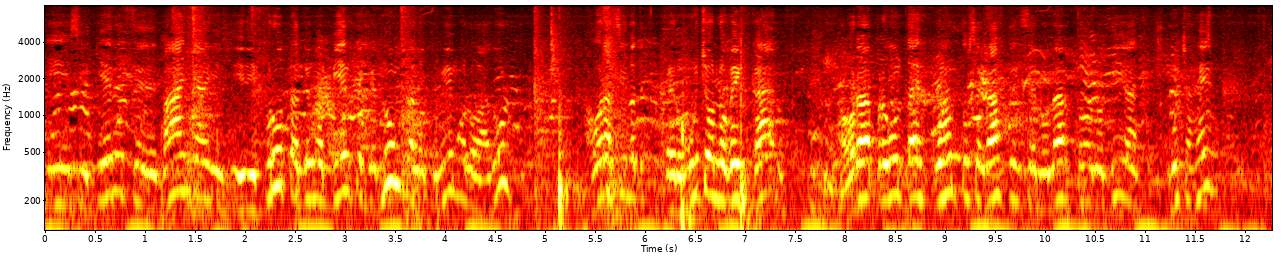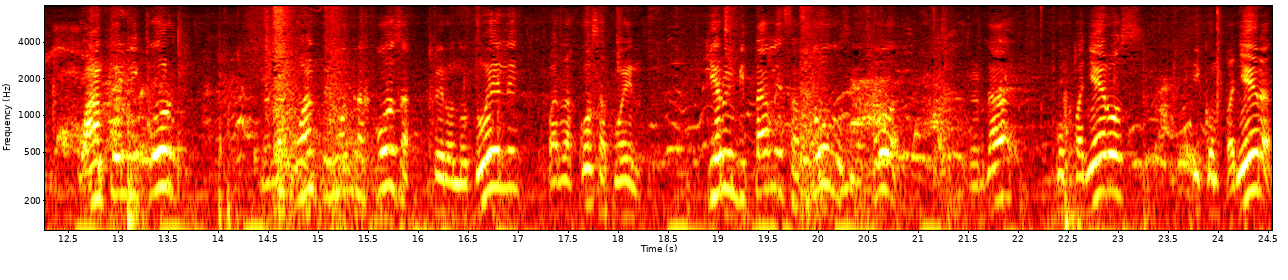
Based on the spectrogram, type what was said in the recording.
Y si quieren se bañan y, y disfrutan de un ambiente que nunca lo tuvimos los adultos. Ahora sí lo pero muchos lo ven caro. Ahora la pregunta es cuánto se gasta en celular todos los días mucha gente. ¿Cuánto en licor? ¿Cuánto en otras cosas? Pero nos duele para las cosas buenas. Quiero invitarles a todos y a todas, ¿verdad? Compañeros y compañeras,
